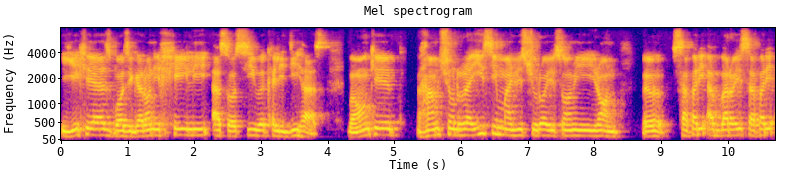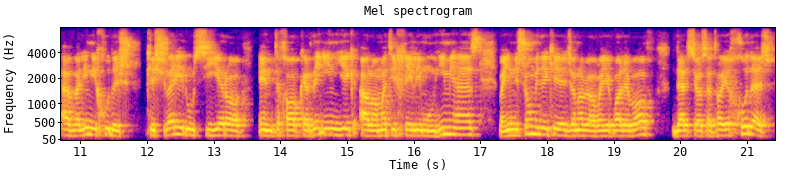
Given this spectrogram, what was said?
یکی از بازیگران خیلی اساسی و کلیدی هست. و آنکه همچون رئیس مجلس شورای اسلامی ایران سفری برای سفری اولین خودش کشور روسیه را انتخاب کرده این یک علامتی خیلی مهمی هست و این نشون میده که جناب آقای قالباف در سیاست های خودش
